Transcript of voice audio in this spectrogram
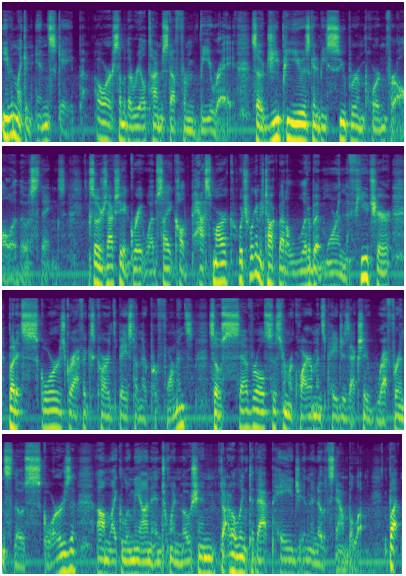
even like an Enscape or some of the real-time stuff from V-Ray. So GPU is going to be super important for all of those things. So there's actually a great website called Passmark, which we're going to talk about a little bit more in the future, but it scores graphics cards based on their performance. So several system requirements pages actually reference those scores, um, like Lumion and Twinmotion. I will link to that page in the notes down below. But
